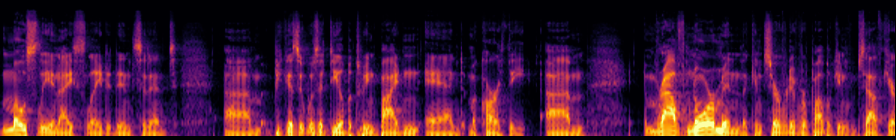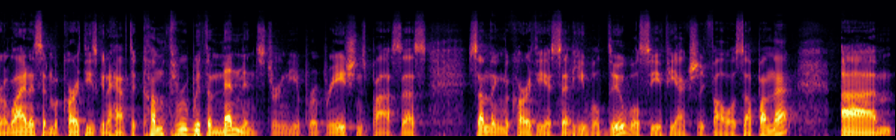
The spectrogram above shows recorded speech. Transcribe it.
mostly an isolated incident. Um, because it was a deal between Biden and McCarthy. Um, Ralph Norman, the conservative Republican from South Carolina, said McCarthy is going to have to come through with amendments during the appropriations process, something McCarthy has said he will do. We'll see if he actually follows up on that. Um,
